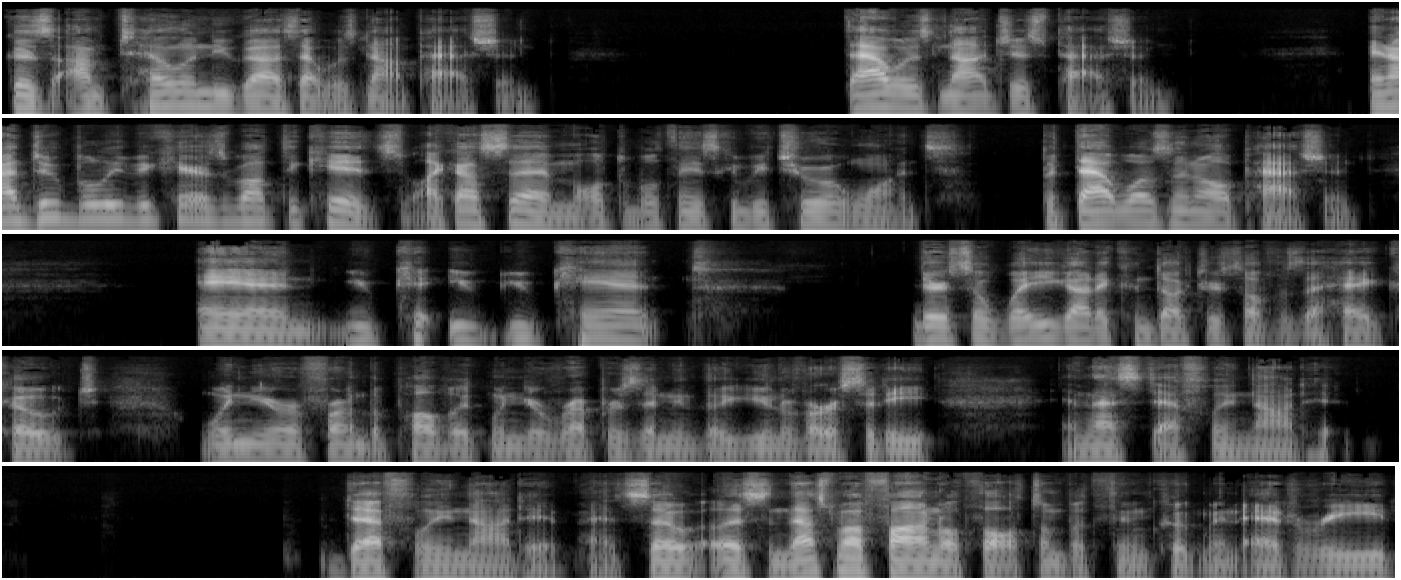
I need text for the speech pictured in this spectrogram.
Because I'm telling you guys, that was not passion. That was not just passion. And I do believe he cares about the kids. Like I said, multiple things can be true at once, but that wasn't all passion. And you can, you you can't. There's a way you got to conduct yourself as a head coach when you're in front of the public, when you're representing the university, and that's definitely not it definitely not it, man. So listen, that's my final thoughts on Bethune Cookman, Ed Reed.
